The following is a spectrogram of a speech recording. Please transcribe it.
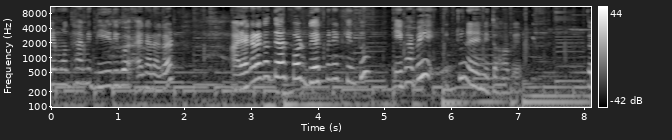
এর মধ্যে আমি দিয়ে দিব এগার আগার। আর এগার আগার দেওয়ার পর দু এক মিনিট কিন্তু এইভাবেই একটু নেড়ে নিতে হবে। তো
